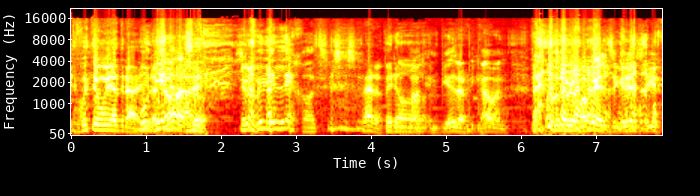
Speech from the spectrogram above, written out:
Te fuiste muy atrás. Muy bien, me fui bien lejos. Sí, sí, sí. Claro. Pero... en piedra picaban. Cuando no había papel, si querías seguir.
